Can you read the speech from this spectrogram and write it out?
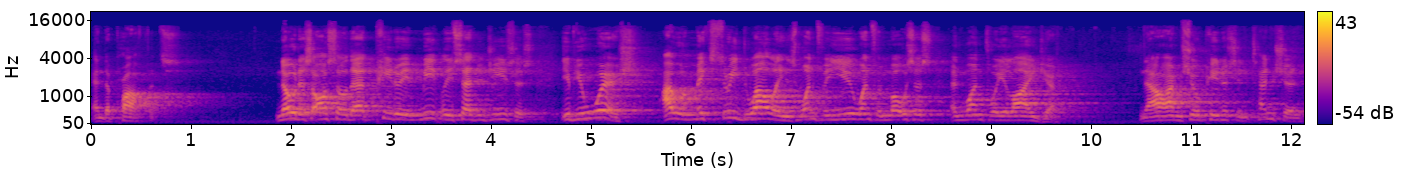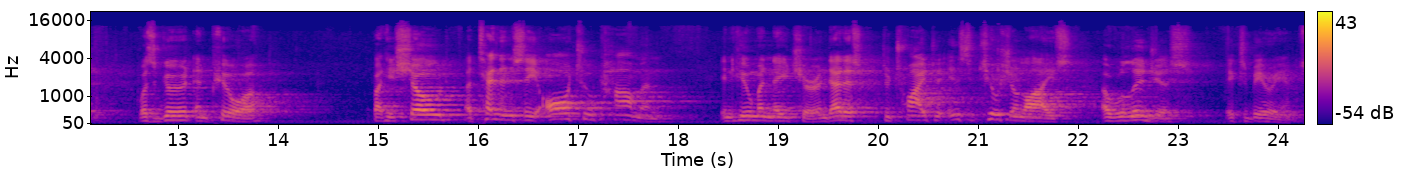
and the prophets. Notice also that Peter immediately said to Jesus, If you wish, I will make three dwellings one for you, one for Moses, and one for Elijah. Now, I'm sure Peter's intention was good and pure, but he showed a tendency all too common in human nature, and that is to try to institutionalize a religious experience.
